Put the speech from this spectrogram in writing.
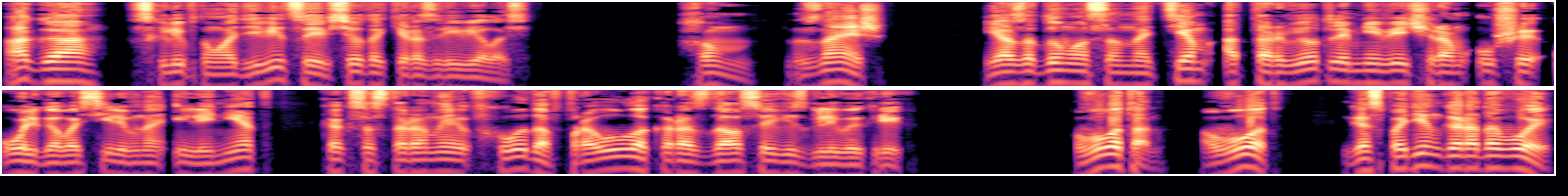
Ага, схлипнула девица и все-таки разревелась. Хм, знаешь, я задумался над тем, оторвет ли мне вечером уши Ольга Васильевна или нет, как со стороны входа в проулок раздался визгливый крик. «Вот он! Вот! Господин городовой!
